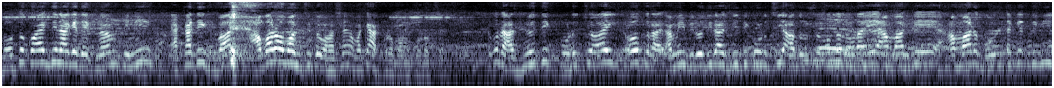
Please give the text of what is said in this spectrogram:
গত কয়েকদিন আগে দেখলাম তিনি একাধিকবার আবার অবাঞ্ছিত ভাষায় আমাকে আক্রমণ করেছে। এখন রাজনৈতিক পরিচয় রা- আমি বিরোধী রাজনীতি করছি আদর্শগত লড়াইয়ে আমাকে, আমার ভুলটাকে তিনি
